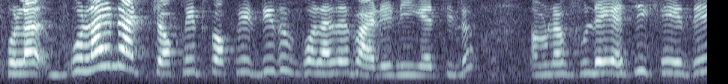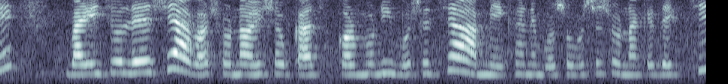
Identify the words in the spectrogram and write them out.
ভোলা ভোলায় না চকলেট ফকলেট দিয়ে তো ভোলাতে বাইরে নিয়ে গেছিল। আমরা ভুলে গেছি খেয়ে দিয়ে বাড়ি চলে এসে আবার সোনা ওইসব কাজকর্ম নিয়ে বসেছে। আমি এখানে বসে বসে সোনাকে দেখছি,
